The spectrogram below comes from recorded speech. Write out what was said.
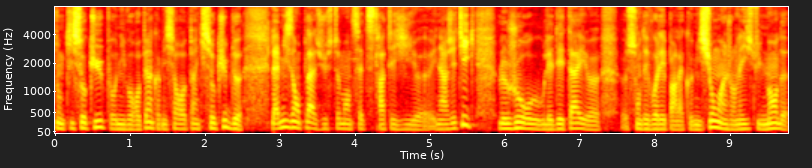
donc qui s'occupe au niveau européen, commissaire européen, qui s'occupe de la mise en place justement de cette stratégie euh, énergétique. Le jour où les détails euh, sont dévoilés par la Commission, un journaliste lui demande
